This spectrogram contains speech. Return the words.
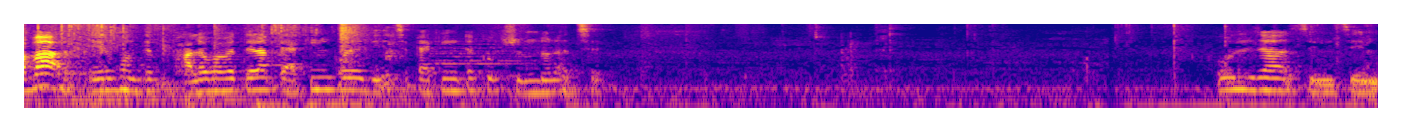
আবার এর মধ্যে ভালোভাবে তারা প্যাকিং করে দিয়েছে। প্যাকিংটা খুব সুন্দর আছে। ফুলজা সিমসিম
